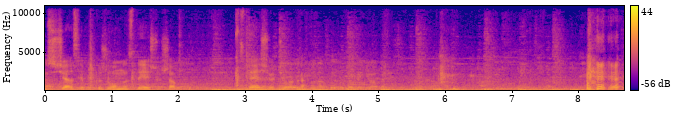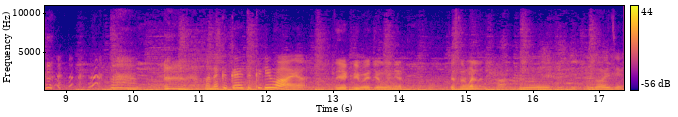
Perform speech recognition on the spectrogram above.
Но сейчас я покажу вам настоящую шапку настоящего чувака. Она какая-то кривая. Да я кривое делаю, нет? Сейчас нормально? Ну, вроде.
